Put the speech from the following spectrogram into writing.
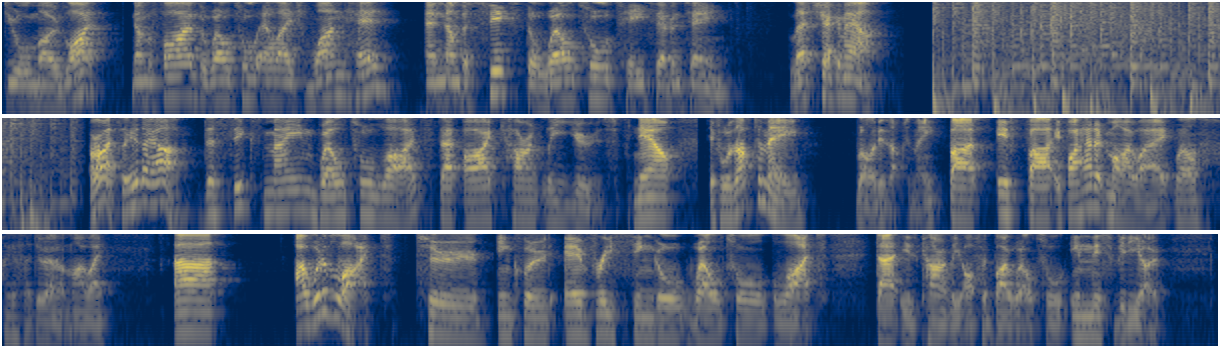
dual mode light. Number five, the Weltool LH1 head. And number six, the Weltool T17. Let's check them out. All right, so here they are, the six main Weltool lights that I currently use. Now, if it was up to me, well, it is up to me, but if uh, if I had it my way, well, I guess I do have it my way. Uh, I would have liked to include every single Weltool light that is currently offered by Weltool in this video.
